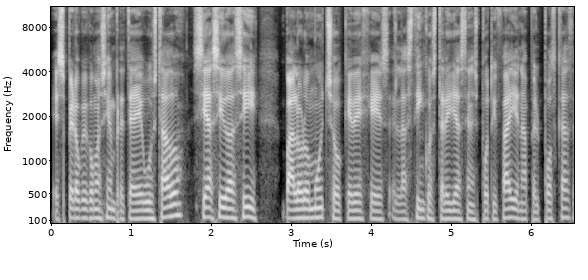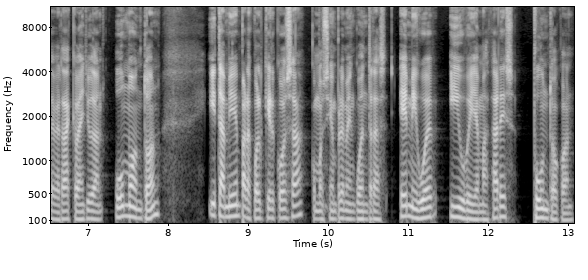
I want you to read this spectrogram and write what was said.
Espero que como siempre te haya gustado. Si ha sido así, valoro mucho que dejes las 5 estrellas en Spotify y en Apple Podcast, de verdad que me ayudan un montón. Y también para cualquier cosa, como siempre me encuentras en mi web ivyamazares.com.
